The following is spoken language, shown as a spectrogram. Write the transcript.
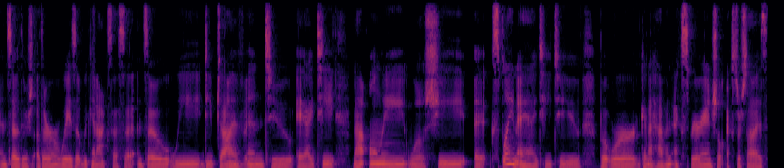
And so there's other ways that we can access it. And so we deep dive into AIT. Not only will she explain AIT to you, but we're going to have an experiential exercise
